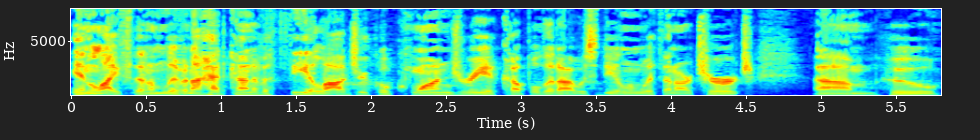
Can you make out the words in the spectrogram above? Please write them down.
in life that I'm living. I had kind of a theological quandary, a couple that I was dealing with in our church um, who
